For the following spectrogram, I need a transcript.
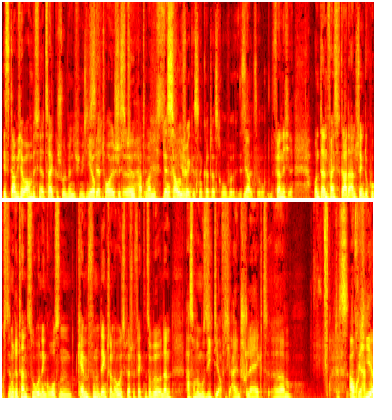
Ist, glaube ich, aber auch ein bisschen der Zeit geschuldet. Wenn ich mich nicht Ja, sehr täuscht, ist äh, hatte man nicht so Der Soundtrack viel. ist eine Katastrophe, ist Ja, halt so. fand ich. Und dann fand ich es gerade anstrengend, du guckst den Rittern zu und den großen Kämpfen und denkst schon, oh, Special Effects und so, und dann hast du noch eine Musik, die auf dich einschlägt. Ähm, Das, Auch hier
